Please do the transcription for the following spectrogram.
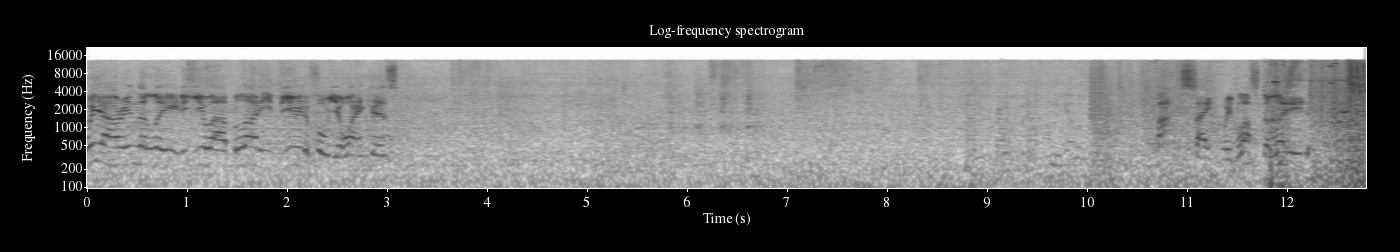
We are in the lead. You are bloody beautiful, you wankers. Fuck's sake, we've lost the lead.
